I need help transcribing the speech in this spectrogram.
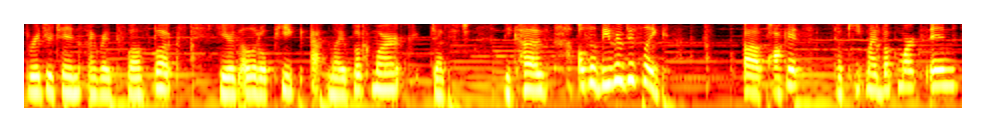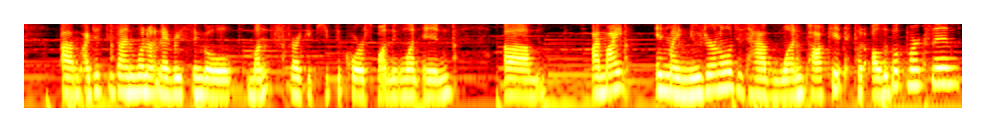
Bridgerton. I read 12 books. Here's a little peek at my bookmark just because. Also, these are just like uh, pockets to keep my bookmarks in. Um, I just designed one on every single month so I could keep the corresponding one in. Um, I might, in my new journal, just have one pocket to put all the bookmarks in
